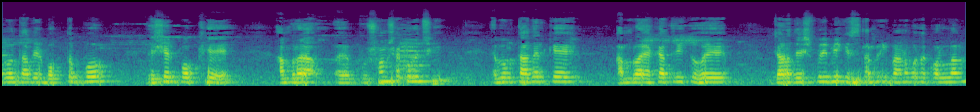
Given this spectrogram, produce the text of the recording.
এবং তাদের বক্তব্য দেশের পক্ষে আমরা প্রশংসা করেছি এবং তাদেরকে আমরা একাত্রিত হয়ে যারা দেশপ্রেমিক ইসলামিক মানবতা কল্যাণ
